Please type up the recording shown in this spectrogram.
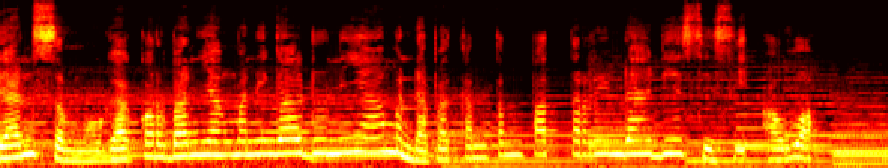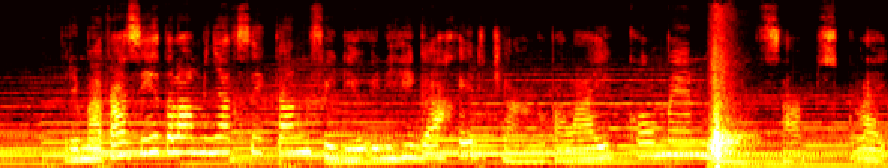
dan semoga korban yang meninggal dunia mendapatkan tempat terindah di sisi Allah. Terima kasih telah menyaksikan video ini hingga akhir. Jangan lupa like, komen, dan subscribe.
